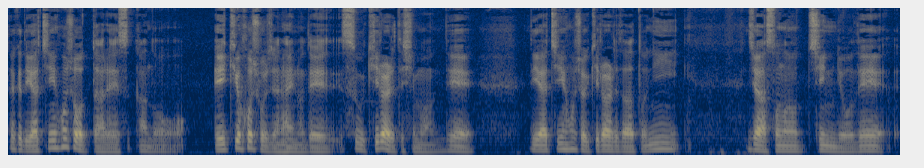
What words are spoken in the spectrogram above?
だけど家賃保証ってあれあの永久保証じゃないのですぐ切られてしまうんでで家賃保証切られた後にじゃあその賃料で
